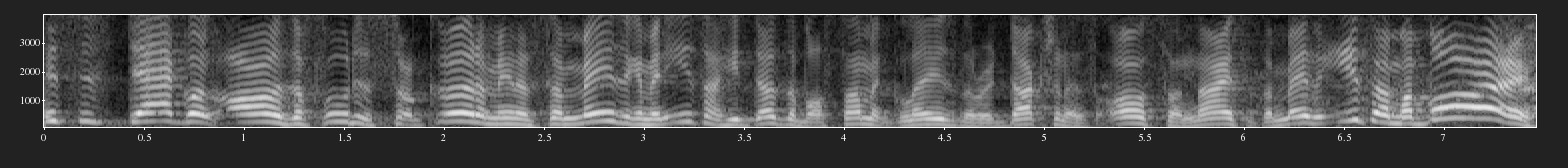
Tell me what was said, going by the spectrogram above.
It's this dad going, Oh, the food is so good. I mean, it's amazing. I mean, Esau, he does the balsamic glaze and the reduction. It's all so nice. It's amazing. Esau, my boy.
